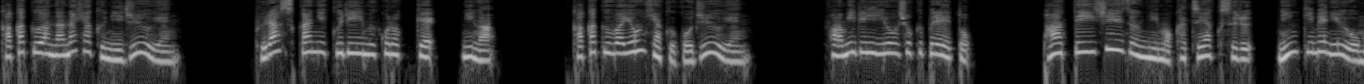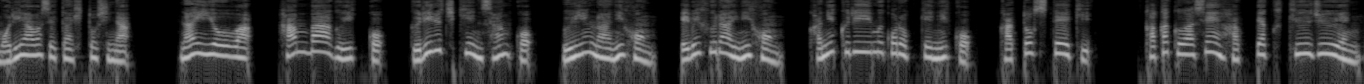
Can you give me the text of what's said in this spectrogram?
価格は720円。プラスカニクリームコロッケ2が、価格は450円。ファミリー洋食プレート。パーティーシーズンにも活躍する人気メニューを盛り合わせた一品。内容は、ハンバーグ1個、グリルチキン3個、ウインナー2本、エビフライ2本、カニクリームコロッケ2個、カットステーキ。価格は1890円。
